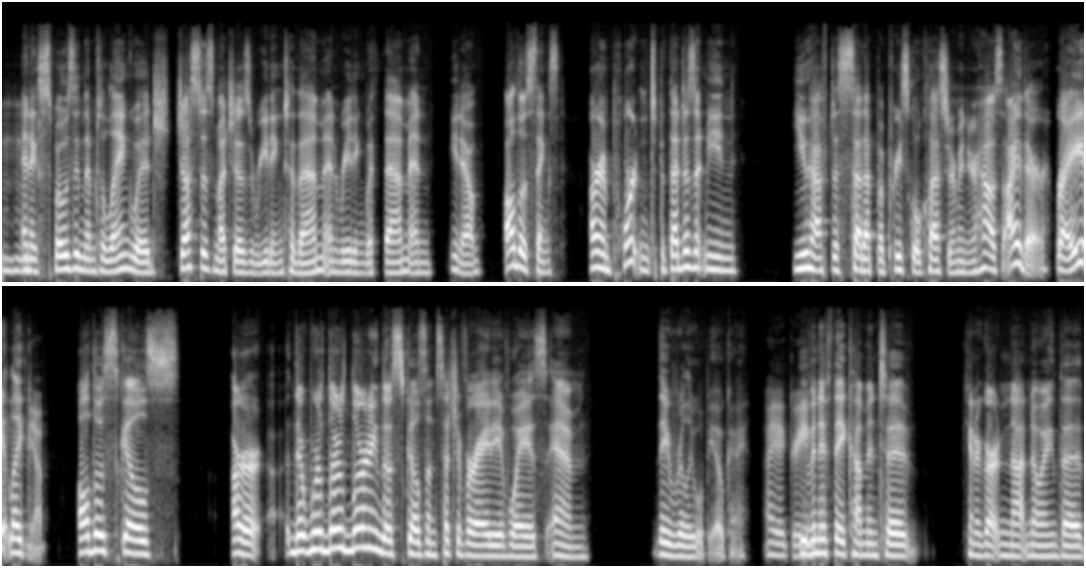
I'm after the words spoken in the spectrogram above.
Mhm. and exposing them to language just as much as reading to them and reading with them and, you know, all those things are important, but that doesn't mean you have to set up a preschool classroom in your house either, right? Like Yep. all those skills are they're we're they're learning those skills in such a variety of ways and they really will be okay. I agree. Even if they come into kindergarten not knowing the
